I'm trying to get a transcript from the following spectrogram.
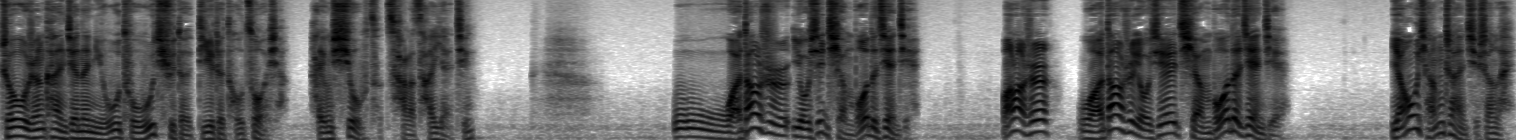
周人看见那女巫徒无趣的低着头坐下，还用袖子擦了擦眼睛。我倒是有些浅薄的见解，王老师，我倒是有些浅薄的见解。姚强站起身来，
